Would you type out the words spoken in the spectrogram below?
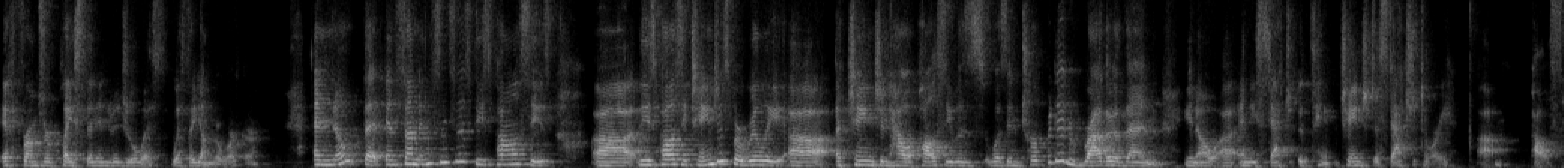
if firms replace an individual with, with a younger worker. And note that in some instances, these policies uh, these policy changes were really uh, a change in how a policy was was interpreted rather than you know uh, any statute change to statutory um, policy.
